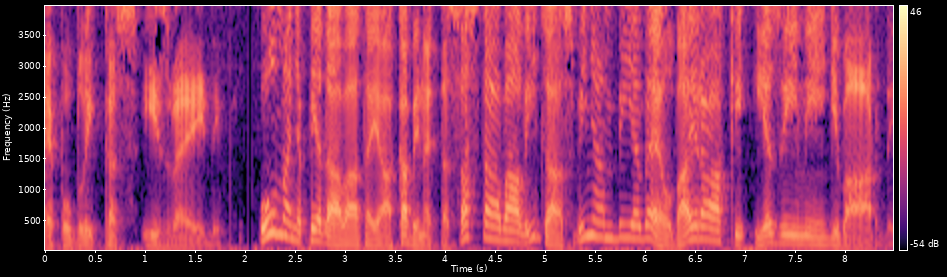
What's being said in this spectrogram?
republikas izveidi. Ulmaņa piedāvātajā kabineta sastāvā līdzās viņam bija vēl vairāki iezīmīgi vārdi.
